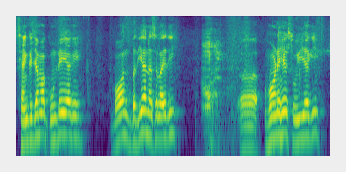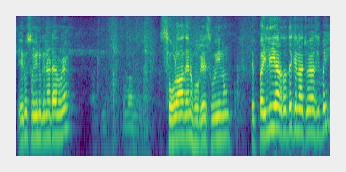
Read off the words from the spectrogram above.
ਸਿੰਘ ਜਮਾ ਕੁੰਡੇ ਹੈਗੇ। ਬਹੁਤ ਵਧੀਆ ਨਸਲ ਹੈ ਇਹਦੀ। ਹੁਣ ਇਹ ਸੂਈ ਹੈਗੀ। ਇਹਨੂੰ ਸੂਈ ਨੂੰ ਕਿੰਨਾ ਟਾਈਮ ਹੋ ਗਿਆ? 16 ਦਿਨ ਹੋ ਗਏ ਸੂਈ ਨੂੰ। ਤੇ ਪਹਿਲੀ ਵਾਰ ਦੁੱਧ ਕਿੰਨਾ ਚੋਇਆ ਸੀ ਬਾਈ?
